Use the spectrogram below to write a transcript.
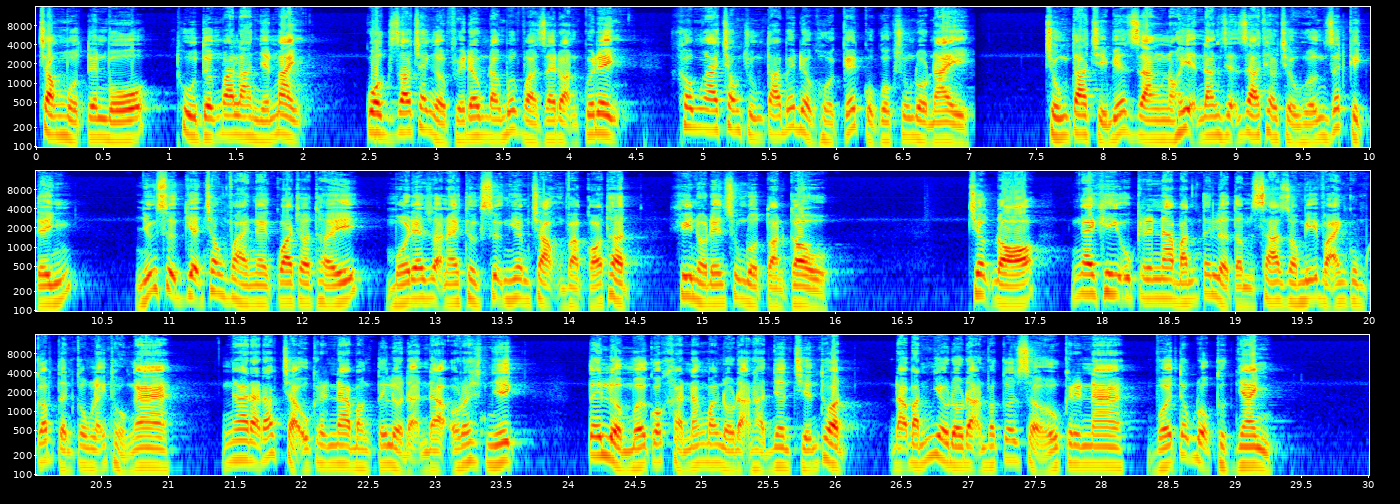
Trong một tuyên bố, Thủ tướng Ba Lan nhấn mạnh, cuộc giao tranh ở phía đông đang bước vào giai đoạn quyết định. Không ai trong chúng ta biết được hồi kết của cuộc xung đột này. Chúng ta chỉ biết rằng nó hiện đang diễn ra theo chiều hướng rất kịch tính. Những sự kiện trong vài ngày qua cho thấy mối đe dọa này thực sự nghiêm trọng và có thật khi nó đến xung đột toàn cầu. Trước đó, ngay khi Ukraine bắn tên lửa tầm xa do Mỹ và Anh cung cấp tấn công lãnh thổ Nga, Nga đã đáp trả Ukraine bằng tên lửa đạn đạo Oreshnik. Tên lửa mới có khả năng mang đầu đạn hạt nhân chiến thuật, đã bắn nhiều đầu đạn vào cơ sở Ukraine với tốc độ cực nhanh.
